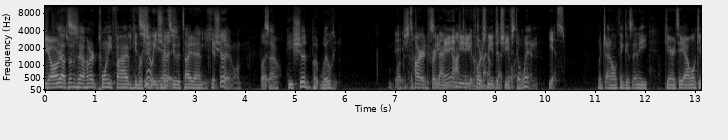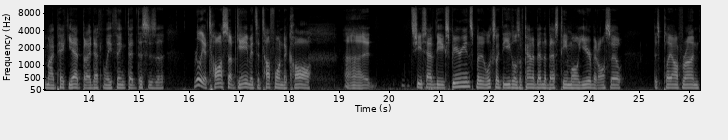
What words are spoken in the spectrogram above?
150 yards, Yeah, I was going to say 125. you can receiving see, No, he you can should. see the tight end. He get should. that one. but So He should, but will he? we'll it's have to hard and for see. them and not you, to give of it course to need the I feel Chiefs to like. win. yes, which I don't think is any guarantee. I won't give my pick yet, but I definitely think that this is a really a toss-up game. It's a tough one to call. Uh, Chiefs have the experience, but it looks like the Eagles have kind of been the best team all year. But also this playoff run,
